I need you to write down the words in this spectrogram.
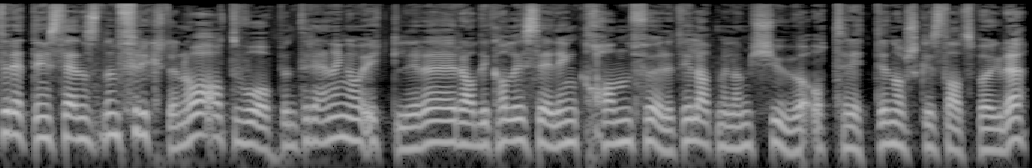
Etterretningstjenesten frykter nå at våpentrening og ytterligere radikalisering kan føre til at mellom 20 og 30 norske statsborgere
